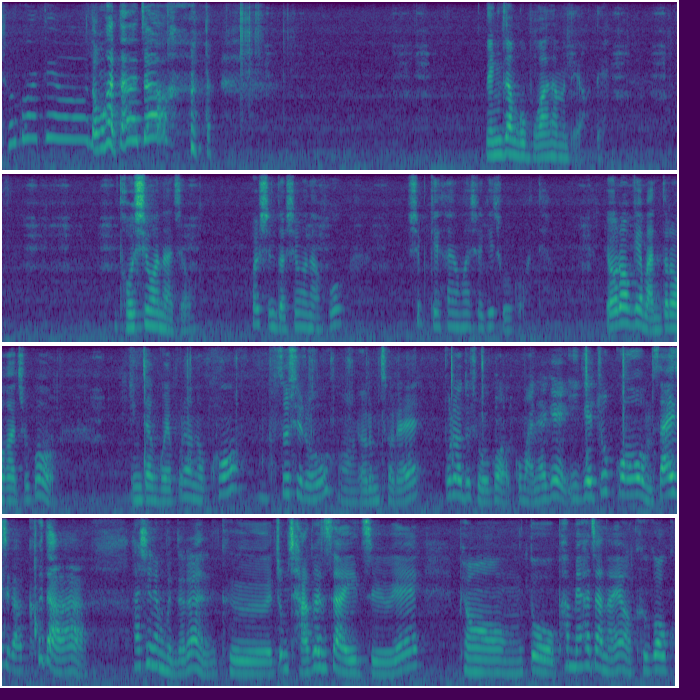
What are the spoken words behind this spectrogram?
좋을 것 같아요. 너무 간단하죠? 냉장고 보관하면 돼요. 네. 더 시원하죠. 훨씬 더 시원하고 쉽게 사용하시기 좋을 것 같아요. 여러 개 만들어 가지고 냉장고에 뿌려놓고 수시로 어, 여름철에 뿌려도 좋을 것 같고 만약에 이게 조금 사이즈가 크다 하시는 분들은 그 좀 작은 사이즈의 병 또 판매하잖아요. 그거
